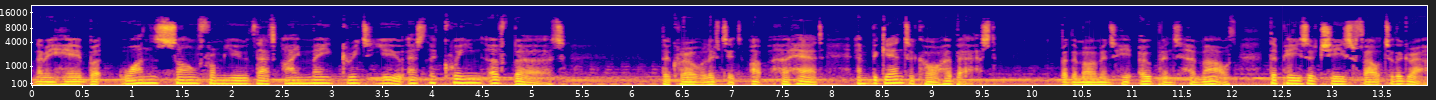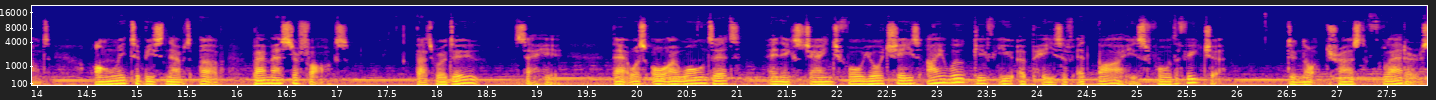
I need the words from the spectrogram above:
Let me hear but one song from you that I may greet you as the Queen of Birds. The crow lifted up her head and began to call her best. But the moment he opened her mouth, the piece of cheese fell to the ground, only to be snapped up by Master Fox. That will do, said he. That was all I wanted. In exchange for your cheese, I will give you a piece of advice for the future. Do not trust flatters.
